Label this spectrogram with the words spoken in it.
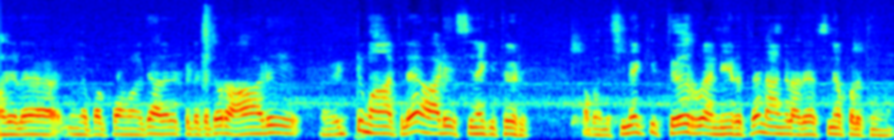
அதில் இந்த பக்குவம் வளர்த்து அதில் கிட்டத்தட்ட ஒரு ஆடு எட்டு மாதத்தில் ஆடு சினைக்கு தேடும் அப்போ அந்த சினைக்கு தேடுற நேரத்தில் நாங்கள் அதை சினப்படுத்துவோம்.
